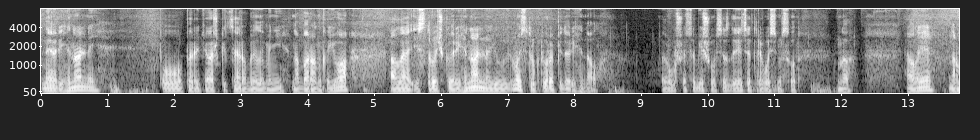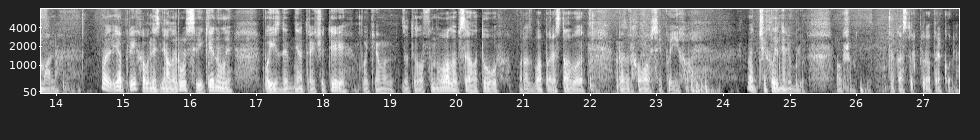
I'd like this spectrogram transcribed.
не оригінальний. По перетяжці це робили мені на баранка ЮА, але із строчкою оригінальною, ну і структура під оригінал. Руль щось обійшовся, здається, 3800. Да. Але нормально. Ну, я приїхав, вони зняли руль, свій кинули, поїздив дня 3-4, потім зателефонували, все готово. Раз-два переставили, розрахувався і поїхав. Ну, чехли не люблю. В общем, така структура прикольна.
